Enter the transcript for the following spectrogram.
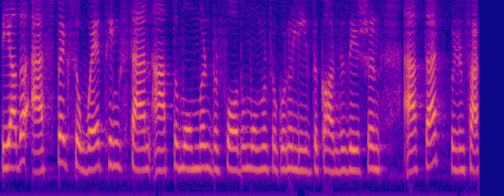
the other aspects of where things stand at the moment. Before the moment, we're going to leave the conversation at that. But in fact,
